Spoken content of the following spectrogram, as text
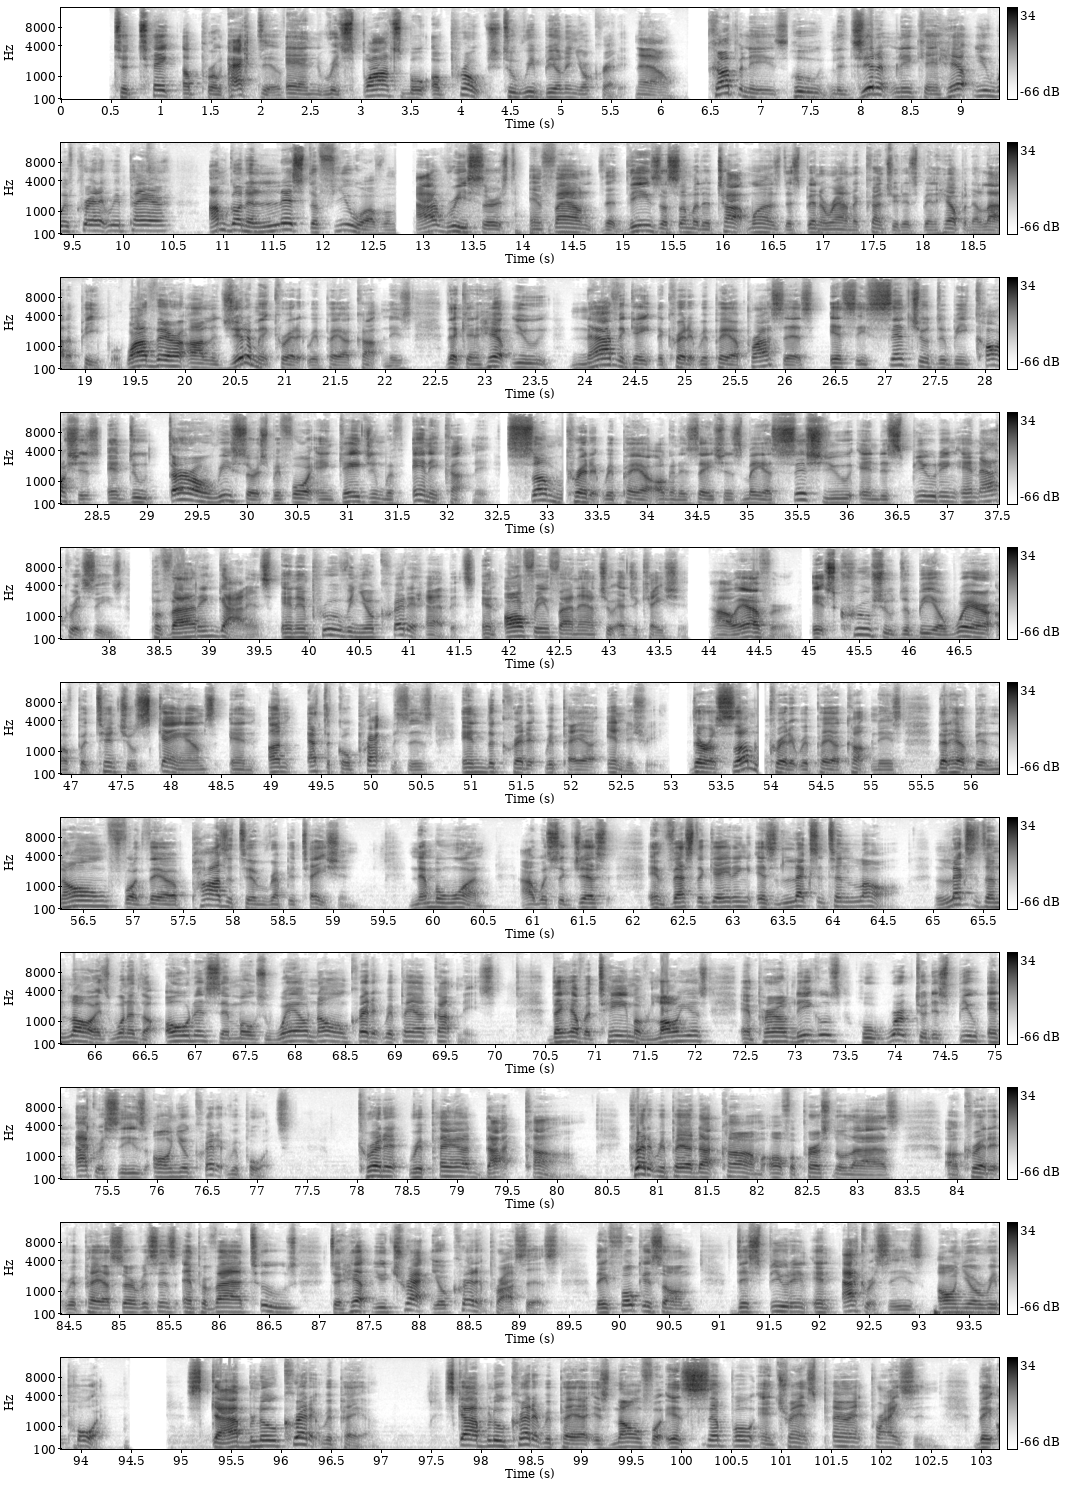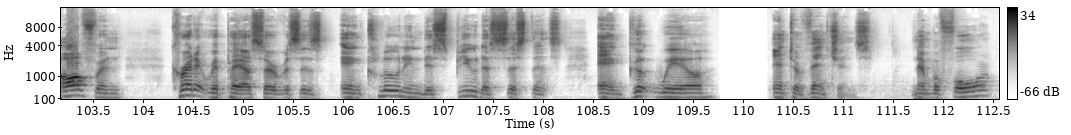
to take a proactive and responsible approach to rebuilding your credit. Now, companies who legitimately can help you with credit repair, I'm going to list a few of them. I researched and found that these are some of the top ones that's been around the country that's been helping a lot of people. While there are legitimate credit repair companies that can help you navigate the credit repair process, it's essential to be cautious and do thorough research before engaging with any company. Some credit repair organizations may assist you in disputing inaccuracies, providing guidance, and improving your credit habits and offering financial education. However, it's crucial to be aware of potential scams and unethical practices in the credit repair industry. There are some credit repair companies that have been known for their positive reputation. Number one, I would suggest investigating is Lexington Law. Lexington Law is one of the oldest and most well known credit repair companies. They have a team of lawyers and paralegals who work to dispute inaccuracies on your credit reports. CreditRepair.com. CreditRepair.com offer personalized uh, credit repair services and provide tools to help you track your credit process. They focus on disputing inaccuracies on your report. Sky Blue Credit Repair. Sky Blue Credit Repair is known for its simple and transparent pricing. They offer credit repair services, including dispute assistance and goodwill interventions. Number four,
